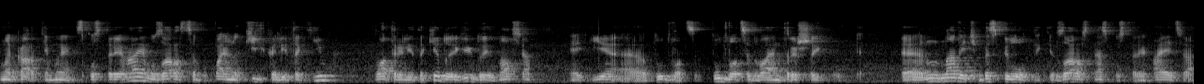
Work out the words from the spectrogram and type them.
на карті ми спостерігаємо. Зараз це буквально кілька літаків, 2-3 літаки, до яких доєднався і е, Ту-20, Ту-22 М3 Шейковки. Е, Навіть безпілотників зараз не спостерігається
